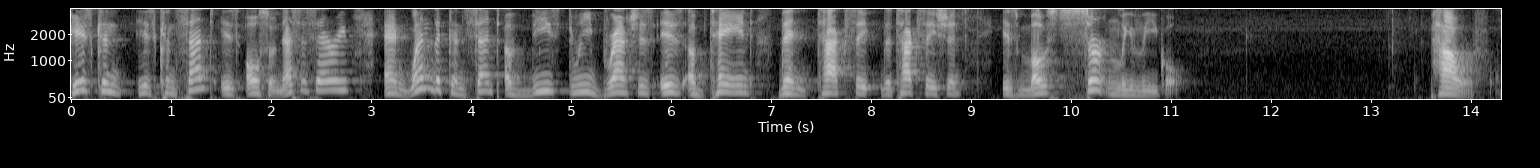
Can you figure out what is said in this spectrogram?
His, con- his consent is also necessary, and when the consent of these three branches is obtained, then taxa- the taxation is most certainly legal. Powerful,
